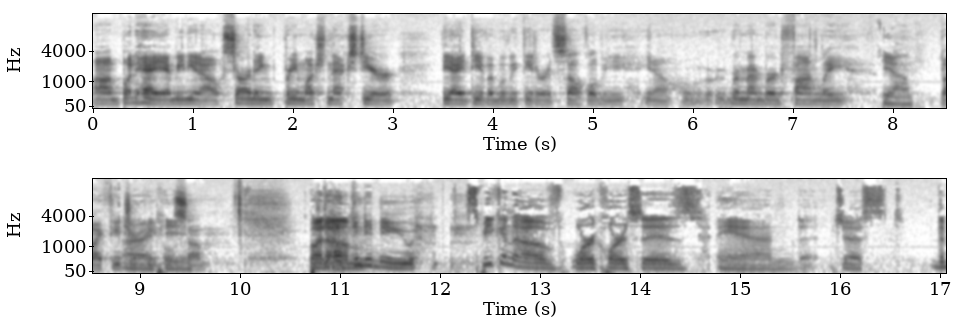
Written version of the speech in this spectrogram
Um, but hey, I mean, you know, starting pretty much next year, the idea of a movie theater itself will be, you know, remembered fondly yeah by future R.I.P.. people. So, but how um can you do? Speaking of workhorses and just the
